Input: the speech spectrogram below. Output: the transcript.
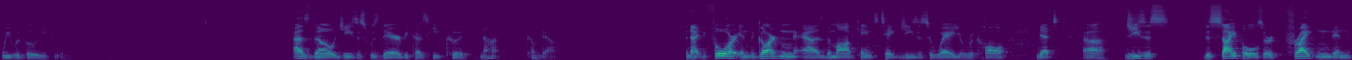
we would believe you. As though Jesus was there because he could not come down. The night before in the garden, as the mob came to take Jesus away, you'll recall that uh, Jesus' disciples are frightened, and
